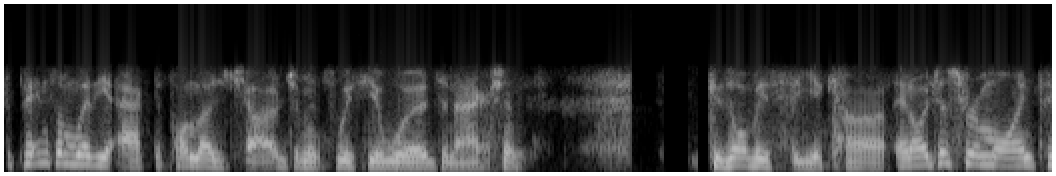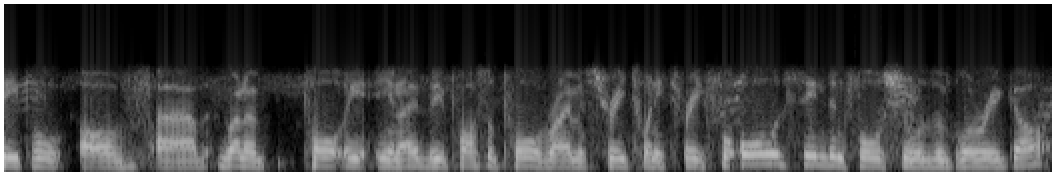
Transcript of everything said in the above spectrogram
depends on whether you act upon those judgments with your words and actions. because obviously you can't. And I just remind people of uh, one of Paul, you know, the Apostle Paul, Romans three twenty three. For all have sinned and fall short of the glory of God.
